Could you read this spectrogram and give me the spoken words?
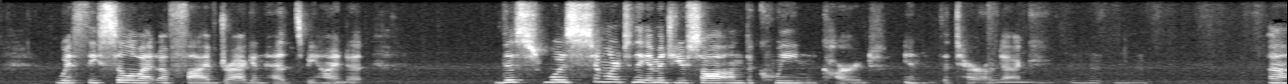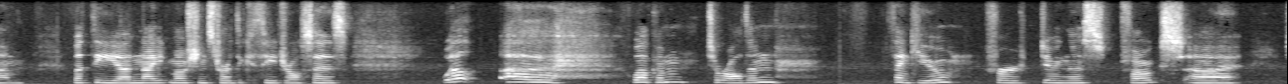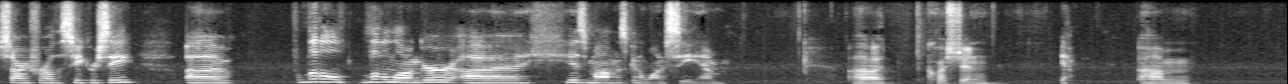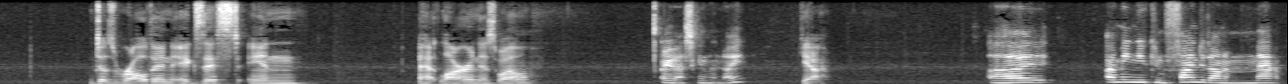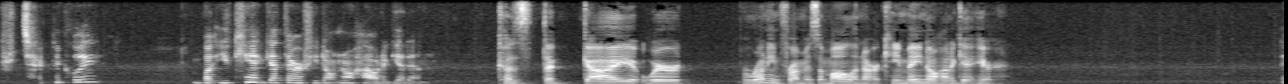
with the silhouette of five dragon heads behind it. This was similar to the image you saw on the Queen card in the tarot deck. Um, but the uh, knight motions toward the cathedral, says, Well, uh, welcome to Ralden. Thank you for doing this, folks. Uh, sorry for all the secrecy. Uh, a little little longer uh his mom is going to want to see him uh, question. Yeah. Um, does Ralden exist in Atlaran as well? are you asking the knight Yeah. uh i mean you can find it on a map technically but you can't get there if you don't know how to get in Because the guy we're running from is a Molinarch. He may know how to get here.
